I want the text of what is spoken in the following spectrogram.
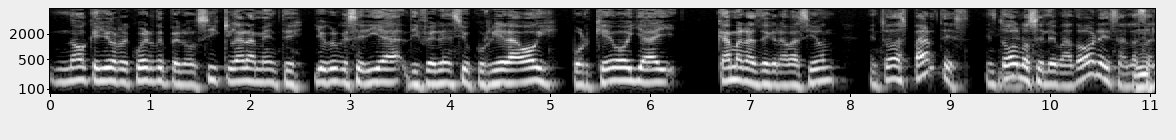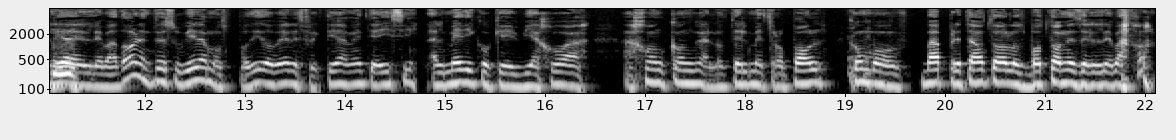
No que yo recuerde, pero sí claramente yo creo que sería diferente si ocurriera hoy, porque hoy hay cámaras de grabación en todas partes, en todos los elevadores, a la salida del elevador, entonces hubiéramos podido ver efectivamente ahí sí al médico que viajó a, a Hong Kong, al Hotel Metropol, cómo va apretando todos los botones del elevador.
